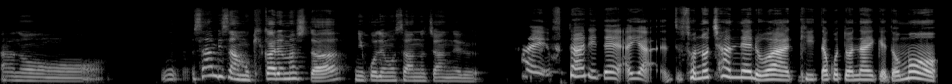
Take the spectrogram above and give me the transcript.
え、あのー、サンビさんも聞かれました？ニコデモさんのチャンネル。はい、二人で、あいや、そのチャンネルは聞いたことないけども、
